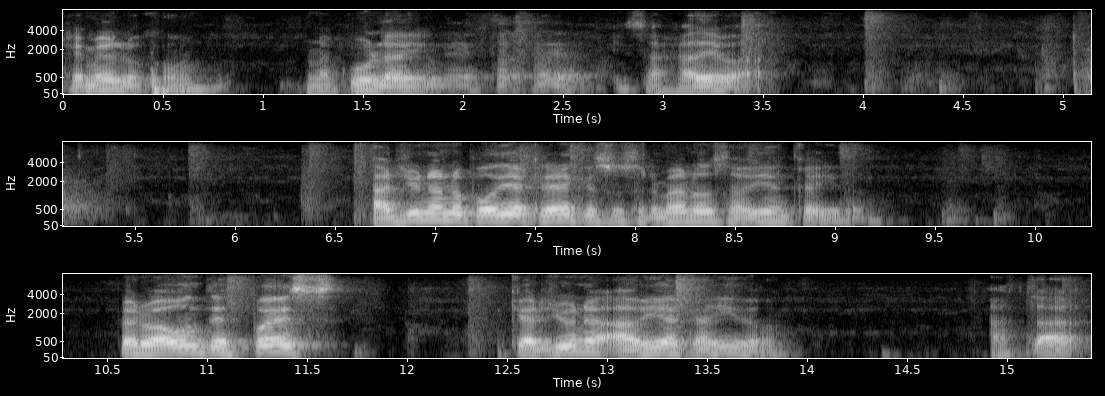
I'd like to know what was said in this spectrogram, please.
gemelos, con Nakula y, y Sahadeva. Arjuna no podía creer que sus hermanos habían caído. Pero aún después que Arjuna había caído, hasta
